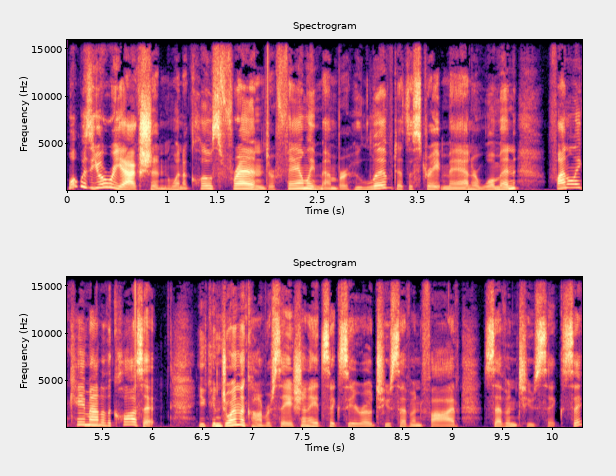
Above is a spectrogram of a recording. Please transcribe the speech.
What was your reaction when a close friend or family member who lived as a straight man or woman finally came out of the closet? You can join the conversation 860-275-7266 and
